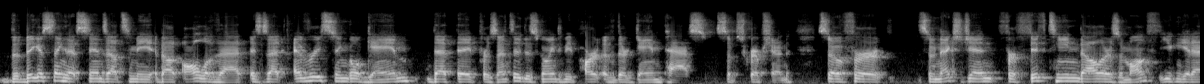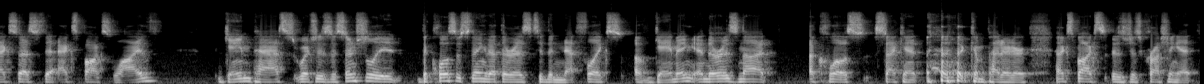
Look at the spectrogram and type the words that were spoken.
the biggest thing that stands out to me about all of that is that every single game that they presented is going to be part of their Game Pass subscription. So for so next gen for $15 a month you can get access to xbox live game pass which is essentially the closest thing that there is to the netflix of gaming and there is not a close second competitor. Xbox is just crushing it.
